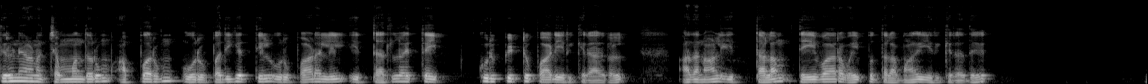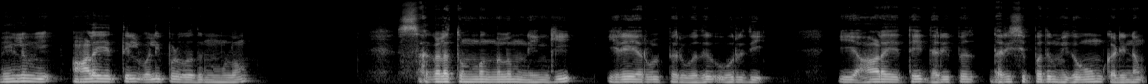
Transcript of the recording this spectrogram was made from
திருஞானச் சம்பந்தரும் அப்பரும் ஒரு பதிகத்தில் ஒரு பாடலில் இத்தலத்தை குறிப்பிட்டு பாடியிருக்கிறார்கள். அதனால் இத்தலம் தேவார வைப்புத்தலமாக இருக்கிறது. மேலும் ஆலயத்தில் வழிபடுவதன் மூலம் சகல துன்பங்களும் நீங்கி இறையருள் பெறுவது உறுதி. இஆலயத்தை தரிசிப்பது மிகவும் கடினம்.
